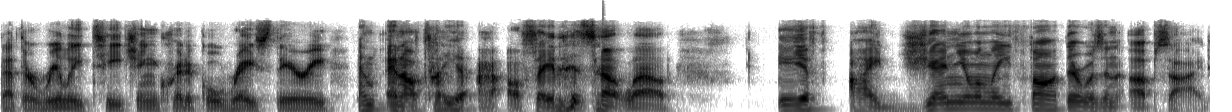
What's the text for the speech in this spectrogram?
that they're really teaching critical race theory. And and I'll tell you, I'll say this out loud if I genuinely thought there was an upside,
